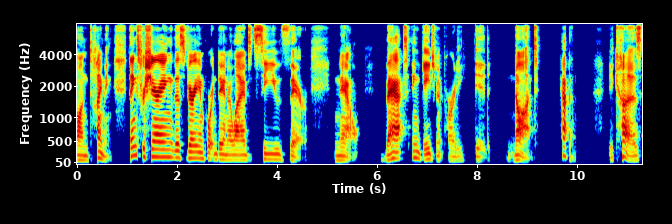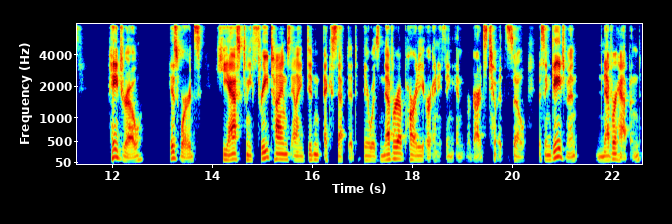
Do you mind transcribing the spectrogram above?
on timing. Thanks for sharing this very important day in our lives. See you there. Now, that engagement party did not happen because Pedro, his words, he asked me three times and I didn't accept it. There was never a party or anything in regards to it. So this engagement never happened.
